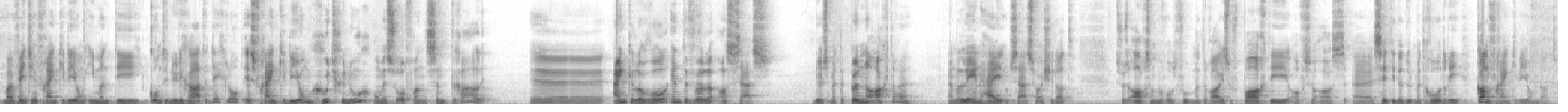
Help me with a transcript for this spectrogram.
maar vind je Frenkie de Jong iemand die continu de gaten dichtloopt? Is Frenkie de Jong goed genoeg om een soort van centrale eh, enkele rol in te vullen als zes? Dus met de punten achteren. En alleen hij op zes, zoals je dat... Zoals Arsenal bijvoorbeeld voetbal met Rise of Party, of zoals eh, City dat doet met Rodri, kan Frenkie de Jong dat?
